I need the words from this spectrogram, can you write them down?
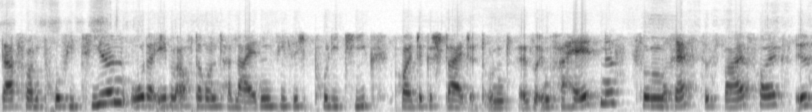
davon profitieren oder eben auch darunter leiden, wie sich Politik heute gestaltet. Und also im Verhältnis zum Rest des Wahlvolks ist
